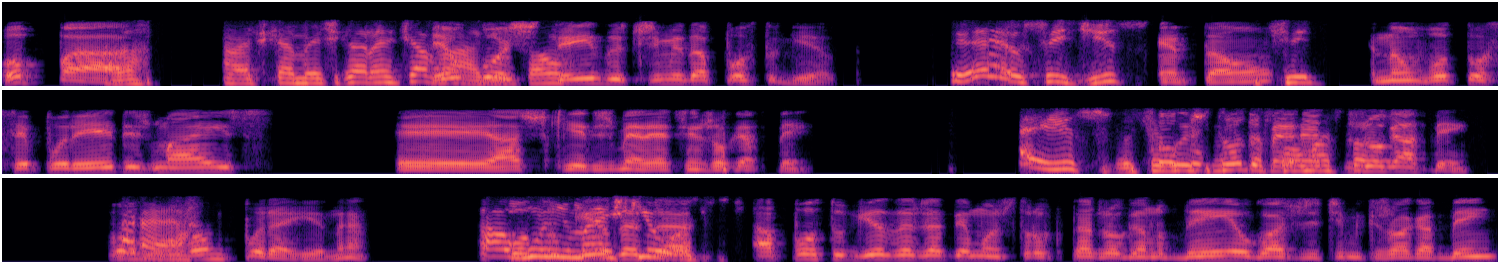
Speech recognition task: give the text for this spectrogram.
Opa! Ela praticamente garante a eu vaga. Eu gostei então... do time da Portuguesa. É, eu sei disso. Então, Sim. não vou torcer por eles, mas é, acho que eles merecem jogar bem. É isso. Você Todo gostou da formação? jogar bem. Vamos, é. vamos por aí, né? Alguns mais que já, outros. A portuguesa já demonstrou que está jogando bem. Eu gosto de time que joga bem.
